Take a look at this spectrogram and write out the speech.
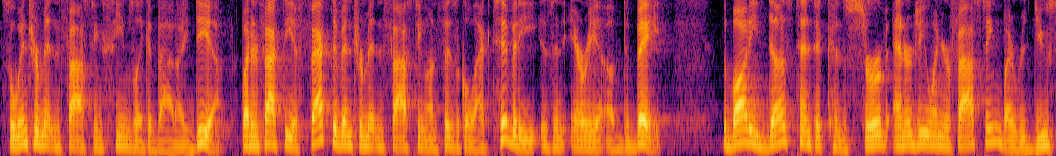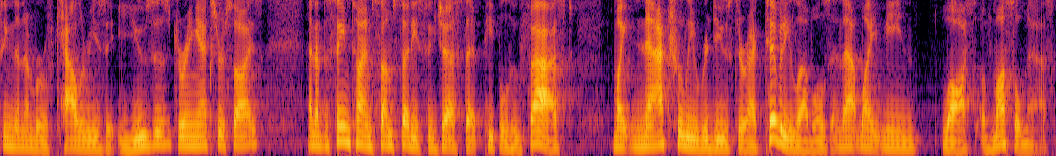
so intermittent fasting seems like a bad idea. But in fact, the effect of intermittent fasting on physical activity is an area of debate. The body does tend to conserve energy when you're fasting by reducing the number of calories it uses during exercise. And at the same time, some studies suggest that people who fast might naturally reduce their activity levels, and that might mean loss of muscle mass.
